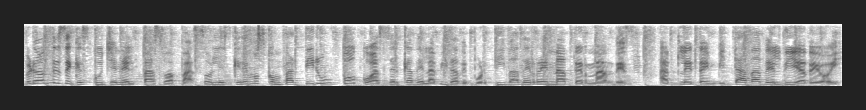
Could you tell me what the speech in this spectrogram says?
Pero antes de que escuchen el paso a paso, les queremos compartir un poco acerca de la vida deportiva de Renata Hernández, atleta invitada del día de hoy.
